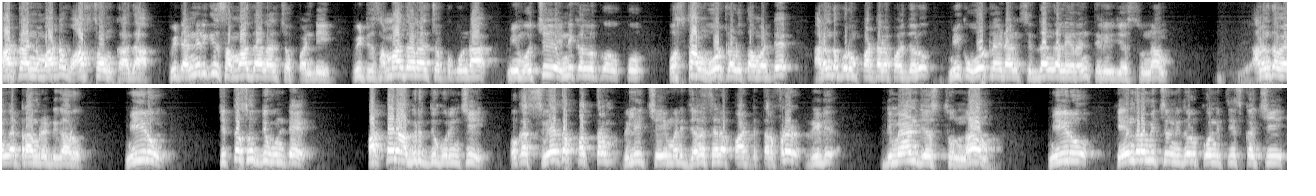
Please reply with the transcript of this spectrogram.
మాట్లాడిన మాట వాస్తవం కాదా? వీటన్నిటికీ సమాధానాలు చెప్పండి. వీటి సమాధానాలు చెప్పకుండా మేము వచ్చే ఎన్నికలకు వస్తాం ఓట్లు అడుగుతామంటే అనంతపురం పట్టణ ప్రజలు మీకు ఓట్లు వేయడానికి సిద్ధంగా లేరని తెలియజేస్తున్నాం. అనంత వెంకట్రామరెడ్డి గారు మీరు చిత్తశుద్ధి ఉంటే పట్టణ అభివృద్ధి గురించి ఒక శ్వేతపత్రం రిలీజ్ చేయమని జనసేన పార్టీ తరఫున రిడి- డిమాండ్ చేస్తున్నాం. మీరు కేంద్రం ఇచ్చిన నిధులు కొన్ని తీసుకొచ్చి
